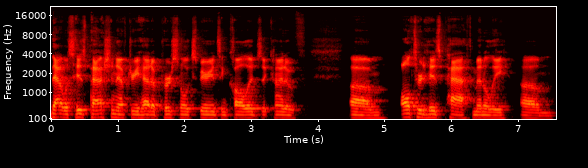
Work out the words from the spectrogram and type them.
that was his passion after he had a personal experience in college that kind of um, altered his path mentally. Um,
